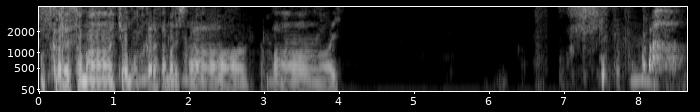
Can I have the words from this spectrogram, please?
お疲れ様。今日もお疲れ様でした。はい。うん、あ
